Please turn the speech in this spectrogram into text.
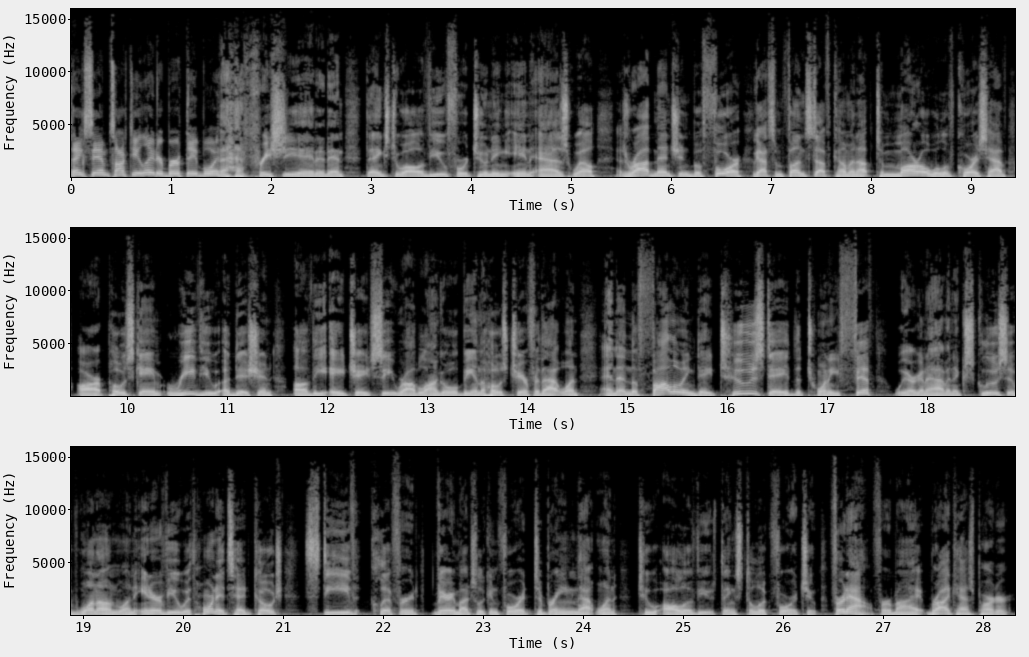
Thanks, Sam. Talk to you later, birthday boy. Appreciate it. And thanks to all of you for tuning in as well. As Rob mentioned before, we got some fun stuff coming up. Tomorrow, we'll, of course, have our post game review edition of the HHC. Rob Longo will be in the host chair for that one. And then the following day, Tuesday, the 25th, we are going to have an exclusive one on one interview with Hornets head coach Steve Clifford. Very much looking forward to bringing that one to all of you. Things to look forward to. For now, for my broadcast partner,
